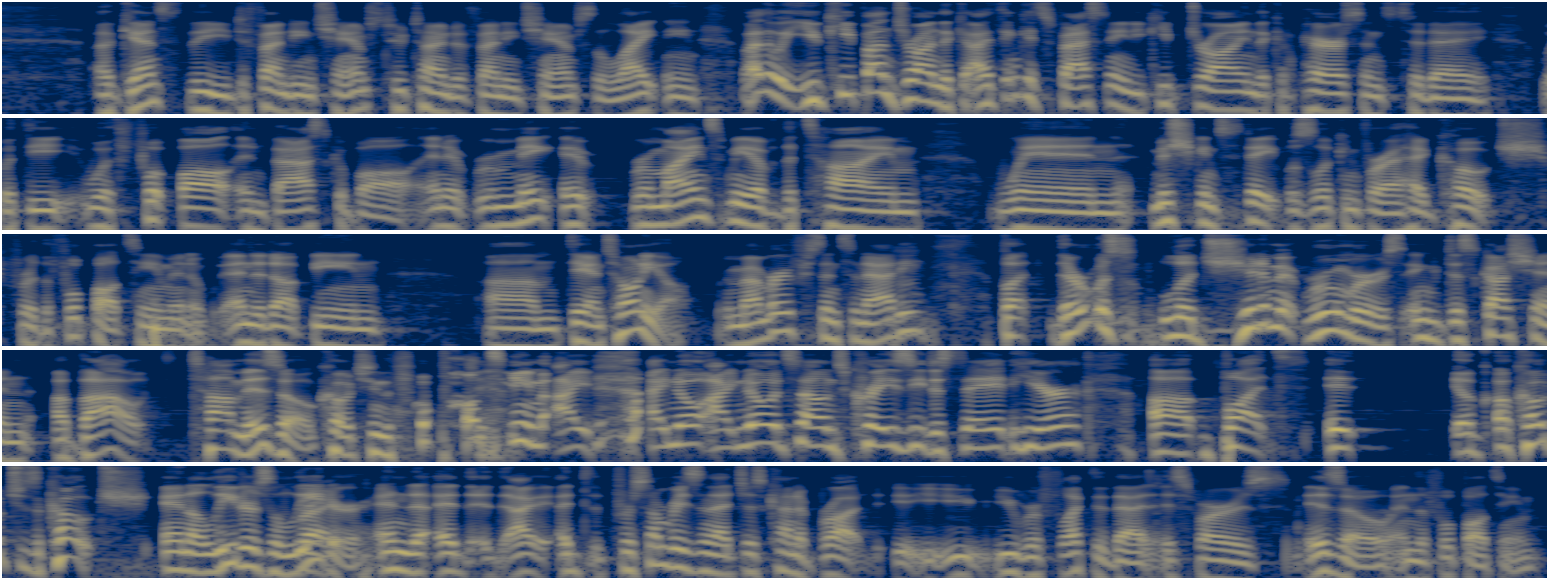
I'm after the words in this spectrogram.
against the defending champs, two-time defending champs, the Lightning. By the way, you keep on drawing the. I think it's fascinating. You keep drawing the comparisons today with the with football and basketball, and it rema- it reminds me of the time when Michigan State was looking for a head coach for the football team, and it ended up being um, D'Antonio, remember for Cincinnati? Mm-hmm. But there was legitimate rumors and discussion about Tom Izzo coaching the football team. I, I know I know it sounds crazy to say it here, uh, but it a, a coach is a coach and a leader is a leader. And uh, I, I- for some reason, that just kind of brought you, you reflected that as far as Izzo and the football team.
